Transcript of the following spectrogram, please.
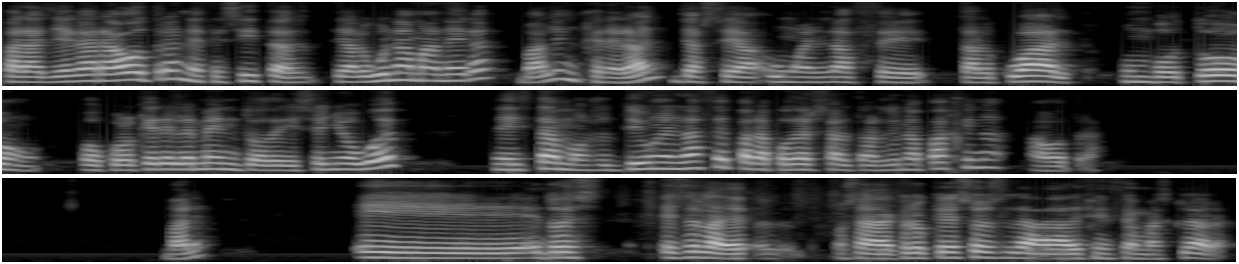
para llegar a otra necesitas de alguna manera, ¿vale? En general, ya sea un enlace tal cual, un botón o cualquier elemento de diseño web, necesitamos de un enlace para poder saltar de una página a otra. ¿Vale? Eh, entonces, esa es la, o sea, creo que eso es la definición más clara.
